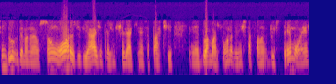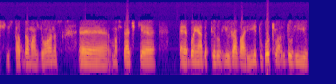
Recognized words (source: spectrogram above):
Sem dúvida, Manuel. São horas de viagem para a gente chegar aqui nessa parte é, do Amazonas. A gente está falando do extremo oeste do estado do Amazonas, é, uma cidade que é, é, banhada pelo rio Javari. Do outro lado do rio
